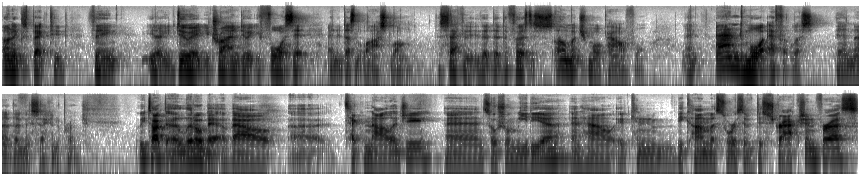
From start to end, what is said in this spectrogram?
unexpected thing. You know, you do it, you try and do it, you force it, and it doesn't last long. The second, the, the, the first is so much more powerful and, and more effortless than, uh, than the second approach. We talked a little bit about uh, technology and social media and how it can become a source of distraction for us.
